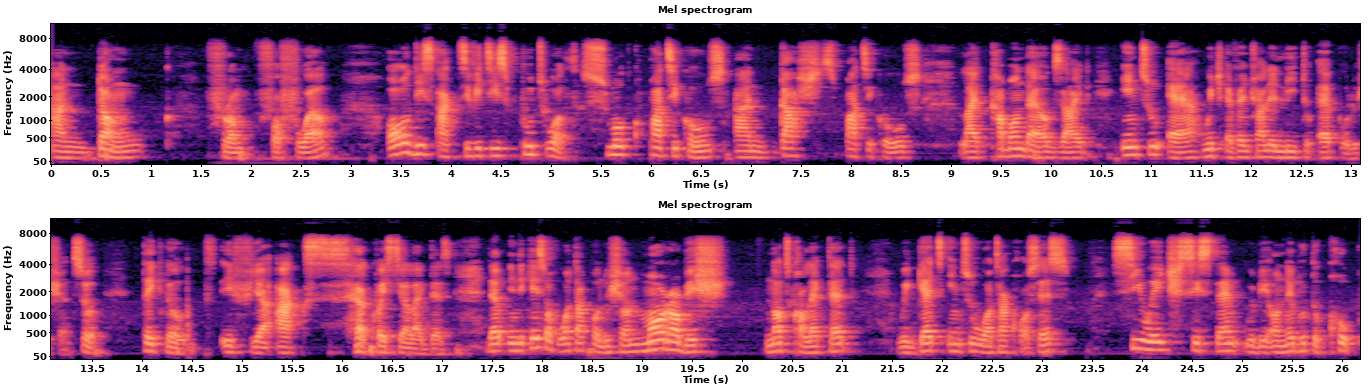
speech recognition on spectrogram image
and dung from for fuel all these activities put what smoke particles and gas particles like carbon dioxide into air, which eventually lead to air pollution. So take note if you're asked a question like this. In the case of water pollution, more rubbish not collected we get into water courses. Sewage system will be unable to cope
